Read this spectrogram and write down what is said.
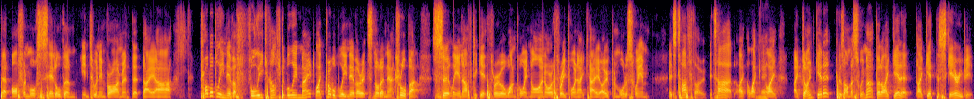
that often will settle them into an environment that they are probably never fully comfortable in, mate. Like probably never. It's not a natural, but certainly enough to get through a 1.9 or a 3.8k open water swim. It's tough though. It's hard. I like yeah. I I don't get it because I'm a swimmer, but I get it. I get the scary bit.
